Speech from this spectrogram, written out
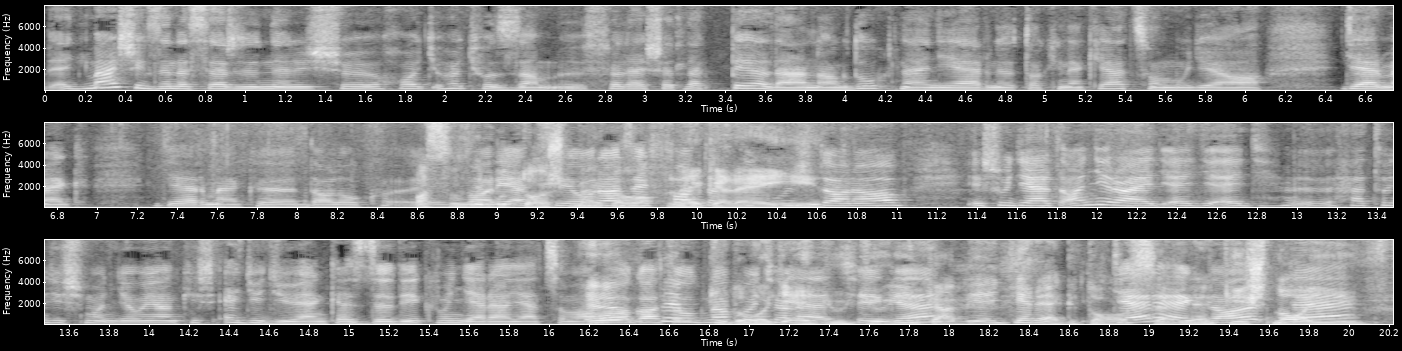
egy másik zeneszerzőnél is hagy, hagy hozzam fel esetleg példának Doknányi Ernőt, akinek játszom ugye a gyermek, gyermek dalok Azt variációra, az egy fantasztikus darab, és ugye hát annyira egy, egy, egy, hát hogy is mondjam, olyan kis együgyűen kezdődik, mindjárt eljátszom a hallgatóknak, Nem tudom, hogy együgyű, inkább ilyen gyerekdal, gyerekdal kis naív.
